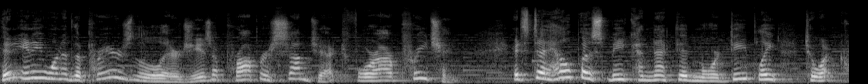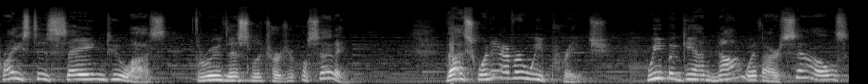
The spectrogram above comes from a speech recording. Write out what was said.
that any one of the prayers of the liturgy is a proper subject for our preaching. It's to help us be connected more deeply to what Christ is saying to us through this liturgical setting. Thus, whenever we preach, we begin not with ourselves,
